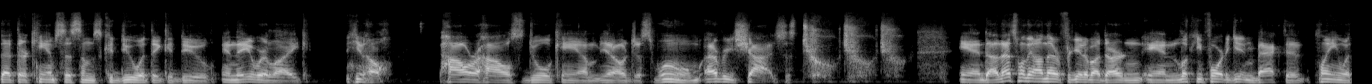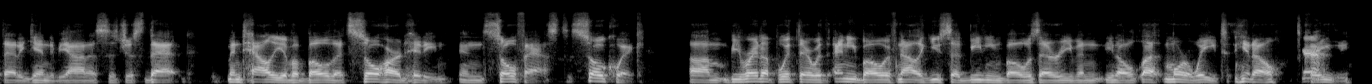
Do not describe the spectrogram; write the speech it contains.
that their cam systems could do what they could do, and they were like, you know, powerhouse dual cam, you know, just boom, every shot is just. Choo, choo, choo. And uh, that's one thing I'll never forget about Darton. And looking forward to getting back to playing with that again. To be honest, is just that mentality of a bow that's so hard hitting and so fast, so quick. Um, be right up with there with any bow, if not like you said, beating bows that are even you know more weight. You know, it's yeah. crazy.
